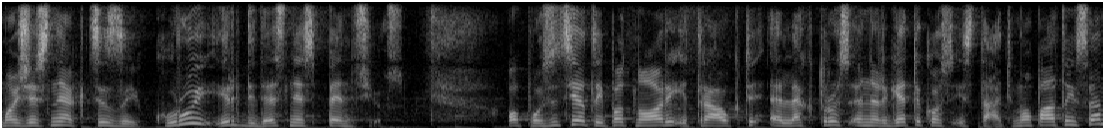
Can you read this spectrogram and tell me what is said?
mažesni akcizai kūrui ir didesnės pensijos. Opozicija taip pat nori įtraukti elektros energetikos įstatymo pataisą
